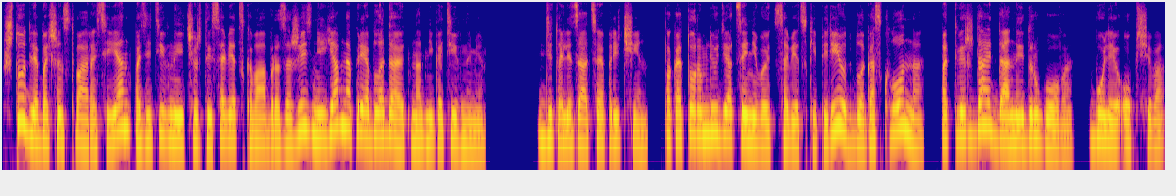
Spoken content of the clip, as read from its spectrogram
что для большинства россиян позитивные черты советского образа жизни явно преобладают над негативными. Детализация причин, по которым люди оценивают советский период благосклонно, подтверждает данные другого, более общего,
